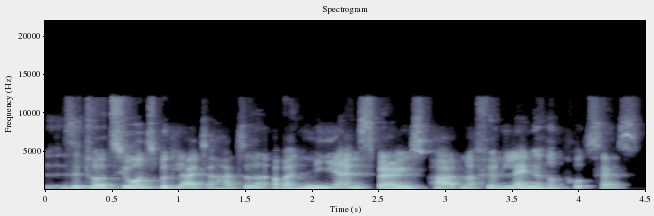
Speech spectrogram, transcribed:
Situationsbegleiter hatte, aber nie einen Sparingspartner für einen längeren Prozess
